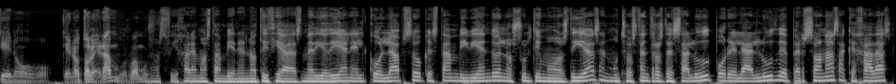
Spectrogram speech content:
que no, toleramos. Nos fijaremos también en Noticias Mediodía en el colapso que están viviendo en los últimos días en muchos centros de salud por el alud de personas aquejadas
